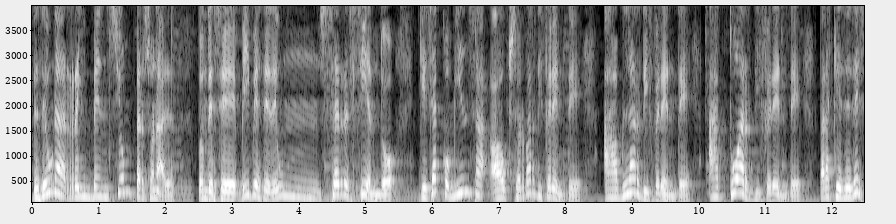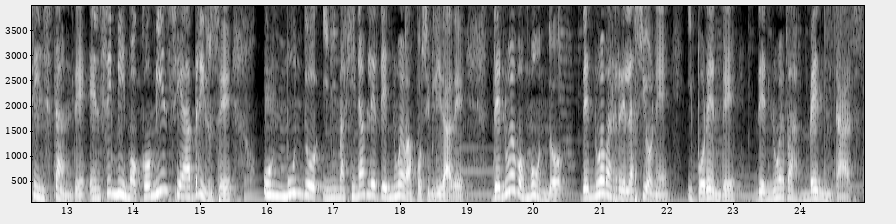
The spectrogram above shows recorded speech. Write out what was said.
desde una reinvención personal, donde se vive desde un ser siendo que ya comienza a observar diferente, a hablar diferente, a actuar diferente, para que desde ese instante en sí mismo comience a abrirse un mundo inimaginable de nuevas posibilidades, de nuevos mundos, de nuevas relaciones y por ende de nuevas ventas.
